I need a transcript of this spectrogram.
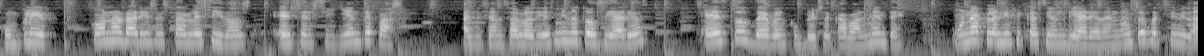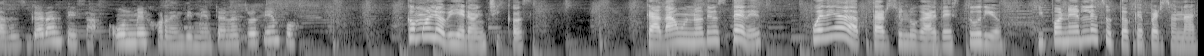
Cumplir con horarios establecidos es el siguiente paso. Así sean solo 10 minutos diarios, estos deben cumplirse cabalmente. Una planificación diaria de nuestras actividades garantiza un mejor rendimiento en nuestro tiempo. ¿Cómo lo vieron chicos? Cada uno de ustedes puede adaptar su lugar de estudio y ponerle su toque personal.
